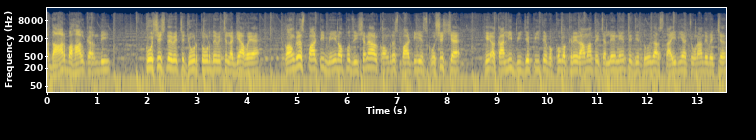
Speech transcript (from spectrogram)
ਆਧਾਰ ਬਹਾਲ ਕਰਨ ਦੀ ਕੋਸ਼ਿਸ਼ ਦੇ ਵਿੱਚ, ਜੋੜ ਤੋੜ ਦੇ ਵਿੱਚ ਲੱਗਿਆ ਹੋਇਆ ਹੈ। ਕਾਂਗਰਸ ਪਾਰਟੀ ਮੇਨ ਆਪੋਜੀਸ਼ਨ ਹੈ ਔਰ ਕਾਂਗਰਸ ਪਾਰਟੀ ਇਸ ਕੋਸ਼ਿਸ਼ 'ਚ ਹੈ ਕਿ ਅਕਾਲੀ ਬੀਜੇਪੀ ਤੇ ਵੱਖੋ ਵੱਖਰੇ ਰਾਵਾਂ ਤੇ ਚੱਲੇ ਨੇ ਤੇ ਜੇ 2027 ਦੀਆਂ ਚੋਣਾਂ ਦੇ ਵਿੱਚ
